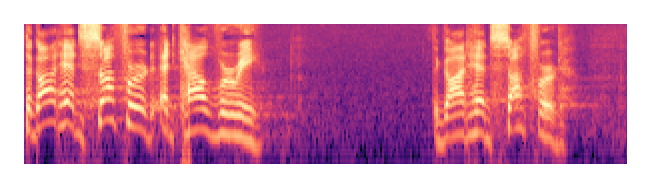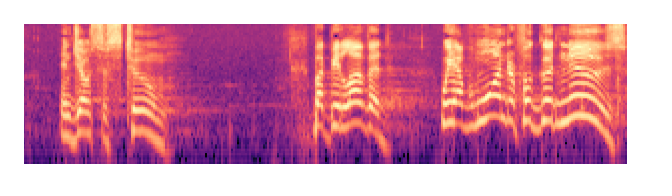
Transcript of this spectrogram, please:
The Godhead suffered at Calvary. The Godhead suffered in Joseph's tomb. But, beloved, we have wonderful good news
